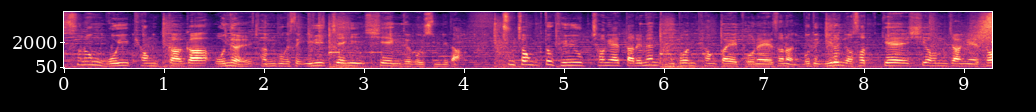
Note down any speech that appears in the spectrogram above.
수능 모의 평가가 오늘 전국에서 일제히 시행되고 있습니다. 충청북도 교육청에 따르면 이번 평가의 도내에서는 모두 76개 시험장에서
